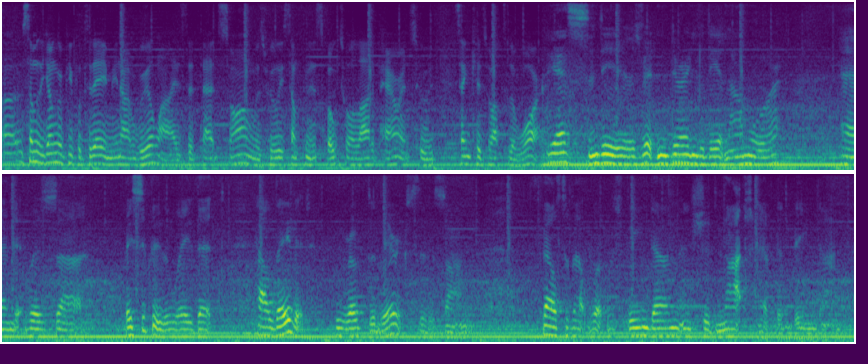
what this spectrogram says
uh, some of the younger people today may not realize that that song was really something that spoke to a lot of parents who had sent kids off to the war. Yes, indeed. It was written during the Vietnam War, and it was uh, basically the way that Hal David, who wrote the lyrics to the song, felt about what was being done and should not have been being done.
